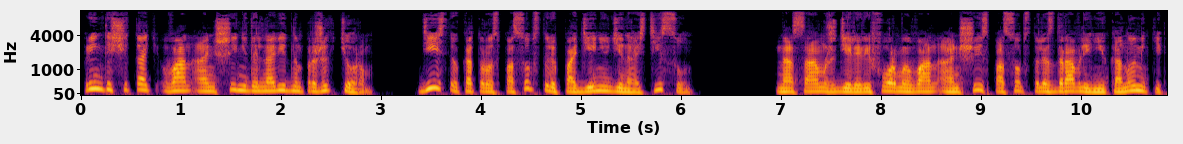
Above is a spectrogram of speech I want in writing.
принято считать Ван Аньши недальновидным прожектором, действия которого способствовали падению династии Сун. На самом же деле реформы Ван Аньши способствовали оздоровлению экономики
